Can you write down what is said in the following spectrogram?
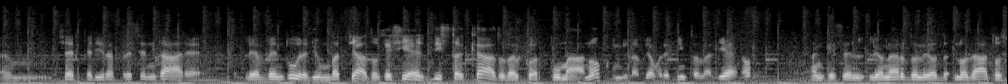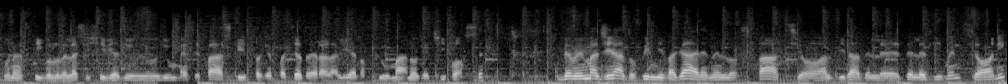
ehm, cerca di rappresentare le avventure di un Battiato che si è distaccato dal corpo umano quindi l'abbiamo definito l'alieno anche se Leonardo Lodato su un articolo della Sicilia di, un mese fa ha scritto che Battiato era l'alieno più umano che ci fosse. Abbiamo immaginato quindi vagare nello spazio al di là delle, delle dimensioni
